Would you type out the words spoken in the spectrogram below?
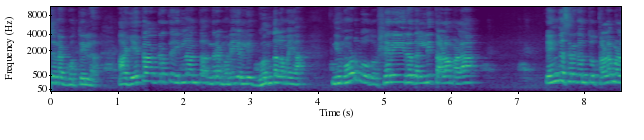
ಜನಕ್ಕೆ ಗೊತ್ತಿಲ್ಲ. ಆ ಏಕಾಗ್ರತೆ ಇಲ್ಲ ಅಂತ ಅಂದರೆ ಮನೆಯಲ್ಲಿ ಗೊಂದಲಮಯ. ನೀವು ನೋಡ್ಬೋದು, ಶರೀರದಲ್ಲಿ ತಳಮಳ. ಹೆಂಗಸರಿಗಂತೂ ತಳಮಳ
